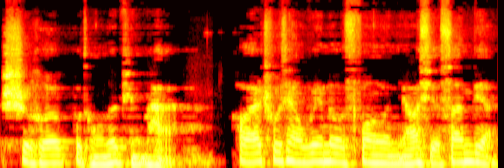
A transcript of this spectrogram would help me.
适合不同的平台。后来出现 Windows Phone，你要写三遍。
